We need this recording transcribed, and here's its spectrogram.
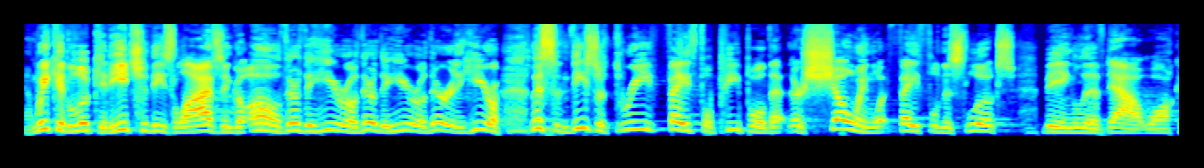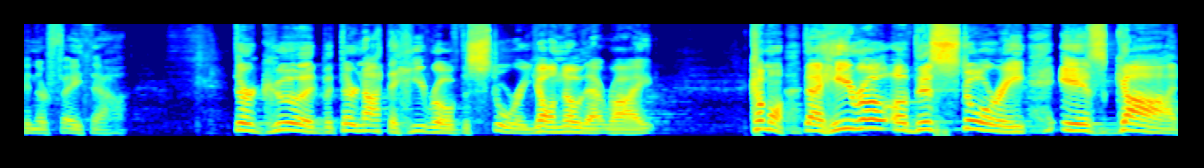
And we could look at each of these lives and go, oh, they're the hero, they're the hero, they're the hero. Listen, these are three faithful people that they're showing what faithfulness looks being lived out, walking their faith out. They're good, but they're not the hero of the story. Y'all know that, right? Come on, the hero of this story is God.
